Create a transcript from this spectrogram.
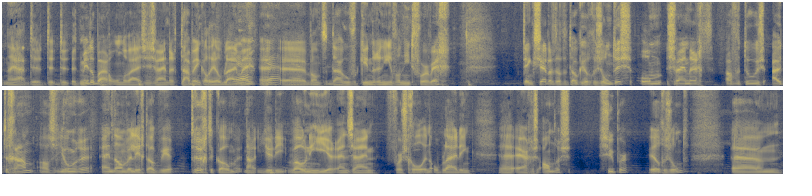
nou ja, de, de, de, het middelbare onderwijs in Zwijndrecht, daar ben ik al heel blij mee. Hè? Ja, uh, want daar hoeven kinderen in ieder geval niet voor weg. Ik denk zelf dat het ook heel gezond is om Zwijndrecht af en toe eens uit te gaan als jongeren. En dan wellicht ook weer terug te komen. Nou, jullie wonen hier en zijn voor school en opleiding uh, ergens anders. Super, heel gezond. Um,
